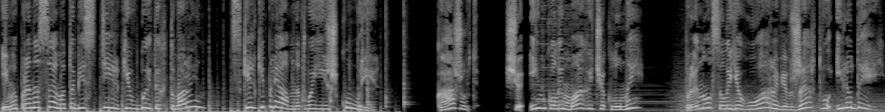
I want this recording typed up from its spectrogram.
і ми принесемо тобі стільки вбитих тварин, скільки плям на твоїй шкурі. Кажуть, що інколи маги чаклуни приносили ягуарові в жертву і людей,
